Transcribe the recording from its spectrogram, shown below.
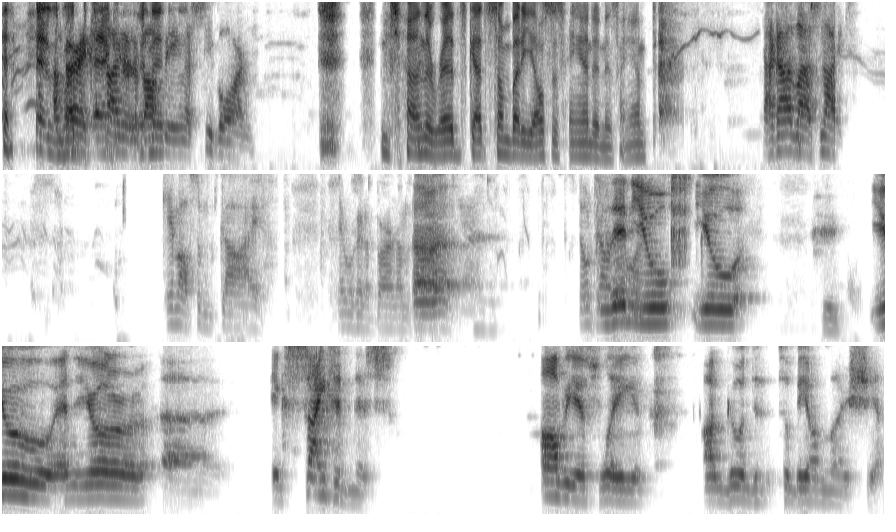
that has I'm my very excited about it. being a seaborn. John the Red's got somebody else's hand in his hand. I got it last night. Came off some guy. They were gonna burn him. Uh, Don't tell then anyone. you you you and your uh, excitedness obviously are good to be on my ship.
